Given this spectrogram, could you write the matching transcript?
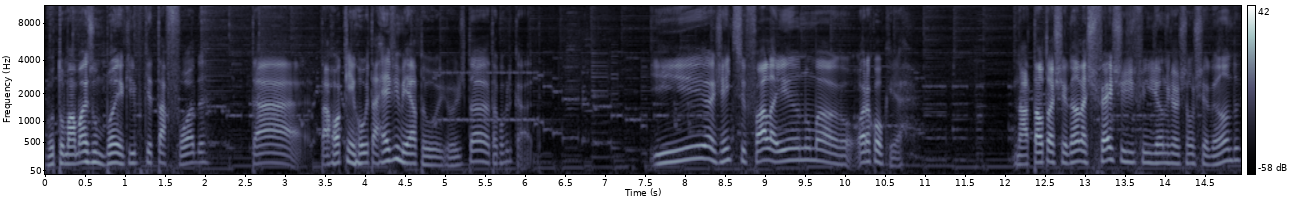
Vou tomar mais um banho aqui porque tá foda. Tá, tá rock and roll, tá heavy metal hoje. Hoje tá, tá complicado. E a gente se fala aí numa hora qualquer. Natal tá chegando, as festas de fim de ano já estão chegando.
